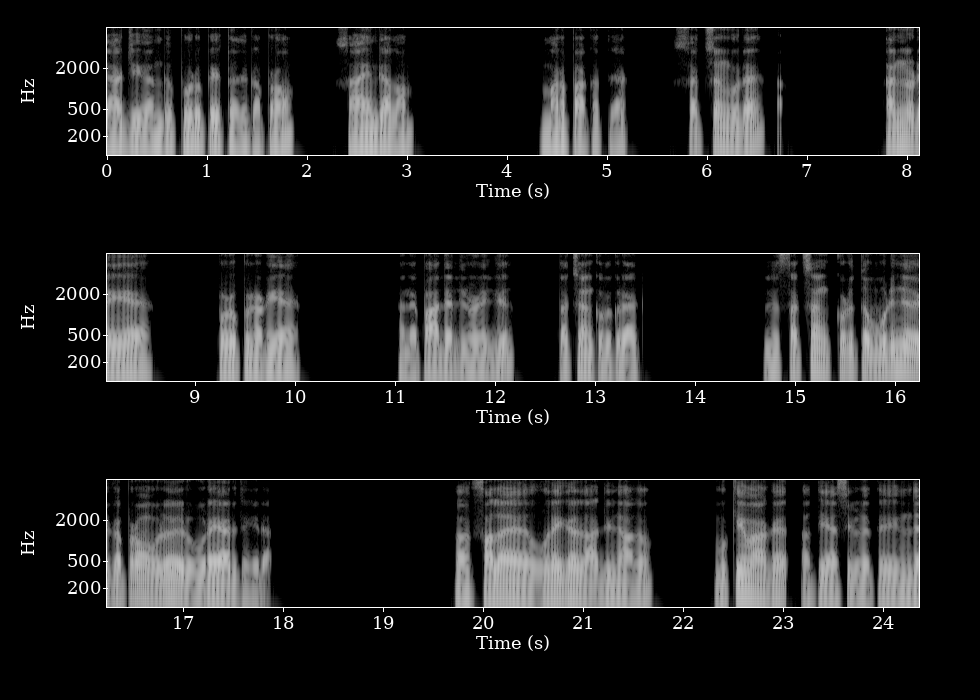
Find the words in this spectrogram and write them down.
தாஜி வந்து பொறுப்பேற்றதுக்கப்புறம் சாயங்காலம் மனப்பாக்கத்தில் சத்சங்குட தன்னுடைய பொறுப்பினுடைய அந்த பாதத்தில் நுழைஞ்சு சத்சங் கொடுக்குறார். இது சத்சங் கொடுத்து முடிஞ்சதுக்கப்புறம் ஒரு உரையாறு செய்கிறார். பல உரைகள் ஆகினாலும் முக்கியமாக அத்தியாசிகளுக்கு இந்த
